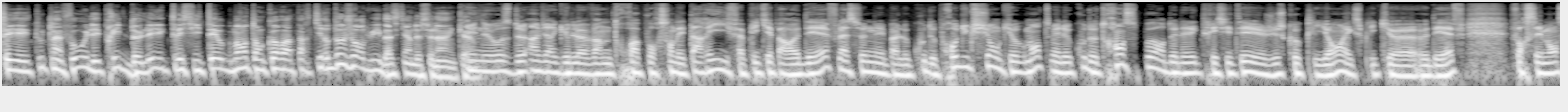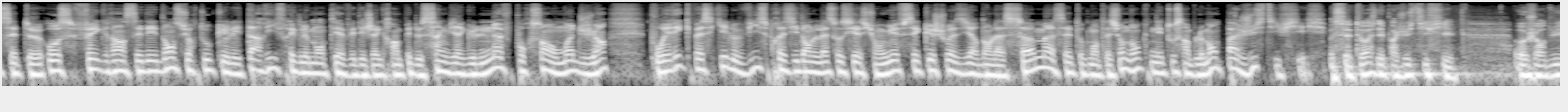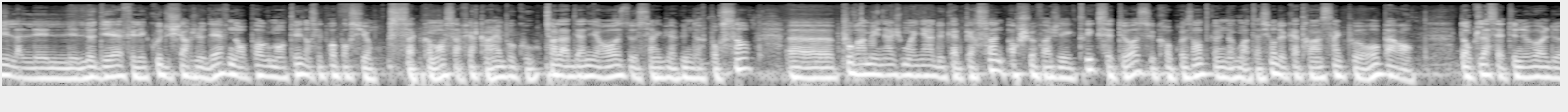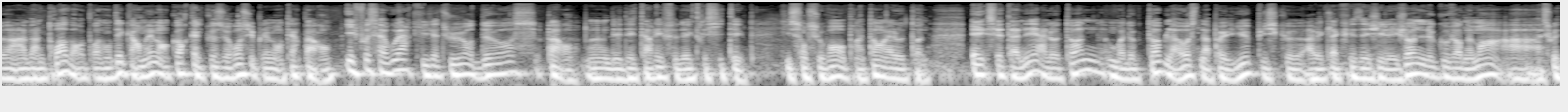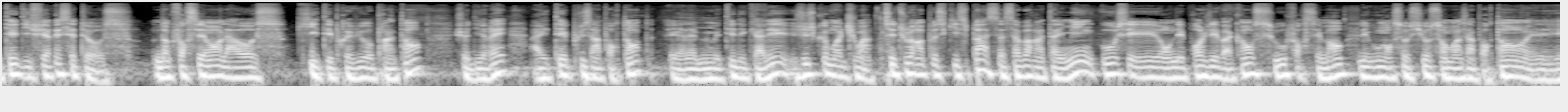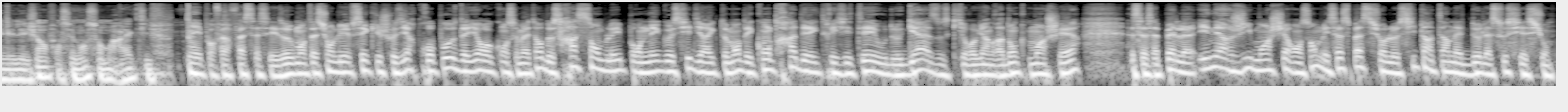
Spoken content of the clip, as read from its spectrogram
C'est toute l'info. Les prix de l'électricité augmentent encore à partir d'aujourd'hui, Bastien de Seninck. Une hausse de 1,23% des tarifs appliqués par EDF. Là, ce n'est pas le coût de production qui augmente, mais le coût de transport de l'électricité jusqu'au client, explique EDF. Euh, e Forcément, cette hausse fait grincer des dents, surtout que les tarifs réglementés avaient déjà grimpé de 5,9% au mois de juin. Pour Éric Pasquier, le vice-président de l'association UFC Que Choisir dans la Somme, cette augmentation donc n'est tout simplement pas justifiée. Cette hausse n'est pas justifiée. Aujourd'hui, l'EDF et les coûts de charge d'EDF n'ont pas augmenté dans cette proportion. Ça commence à faire quand même beaucoup. Sur la dernière hausse de 5,9%, euh, pour un ménage moyen de 4 personnes, hors chauffage électrique, cette hausse représente une augmentation de 85 euros par an. Donc là, cette vol de 1,23 va représenter quand même encore quelques euros supplémentaires par an. Il faut savoir qu'il y a toujours deux hausses par an hein, des tarifs d'électricité, qui sont souvent au printemps et à l'automne. Et cette année, à l'automne, au mois d'octobre, la hausse n'a pas eu lieu puisque, avec la crise des gilets jaunes, le gouvernement a souhaité différer cette hausse. Donc forcément, la hausse qui était prévue au printemps, je dirais, a été plus importante et elle a même été décalée jusqu'au mois de juin. C'est toujours un peu ce qui se passe, à savoir un timing où c'est, on est proche des vacances, où forcément les mouvements sociaux sont moins importants et les gens forcément sont moins réactifs. Et pour faire face à ces augmentations, l'UFC Que Choisir propose d'ailleurs aux consommateurs de se rassembler pour négocier directement des contrats d'électricité ou de gaz, ce qui reviendra donc moins cher. Ça s'appelle Énergie moins cher ensemble et ça se passe sur le site internet de l'association.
